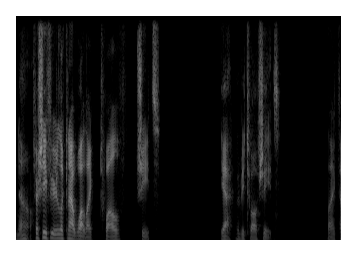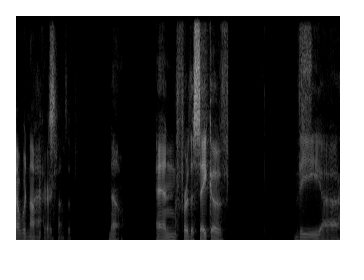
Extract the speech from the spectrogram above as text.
No. Especially if you're looking at what like twelve sheets. Yeah, it would be 12 sheets. Like that would not be very expensive. No. And for the sake of the uh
